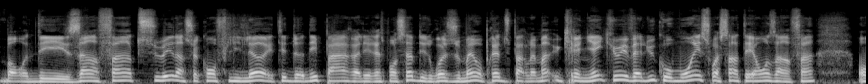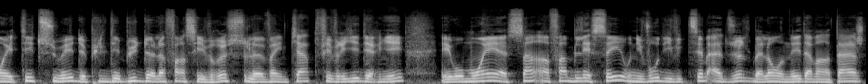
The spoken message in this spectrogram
bon des enfants tués dans ce conflit-là a été donné par les responsables des droits humains auprès du Parlement ukrainien qui eux évaluent qu'au moins 71 enfants ont été tués depuis le début de l'offensive russe le 24 février dernier et au moins 100 enfants blessés au niveau des victimes adultes. Ben là, on est davantage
